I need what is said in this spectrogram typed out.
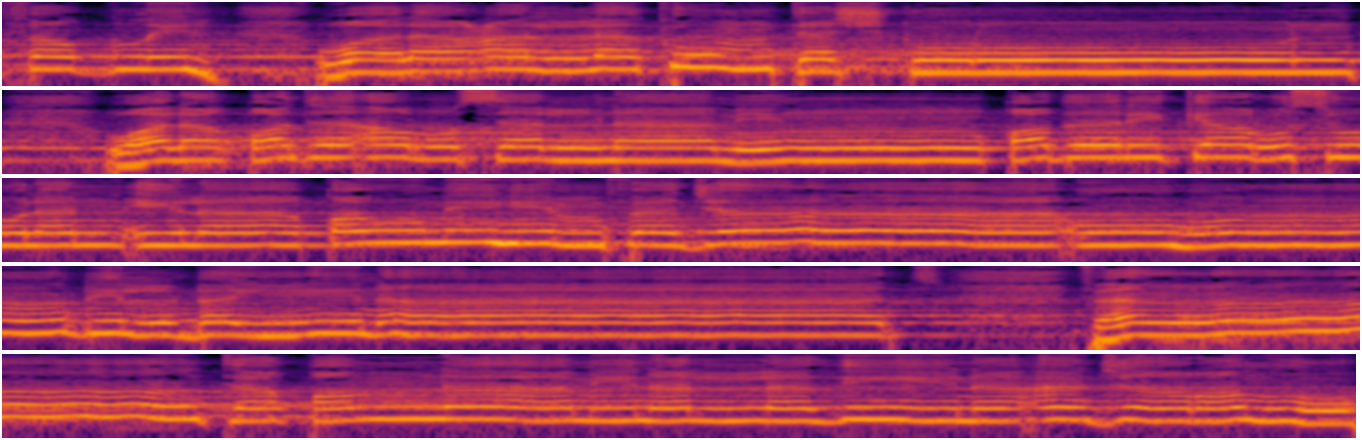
فضله ولعلكم تشكرون. ولقد أرسلنا من قبلك رسلا إلى قومهم فجاءوهم بالبينات. فانتقمنا من الذين أجرموا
